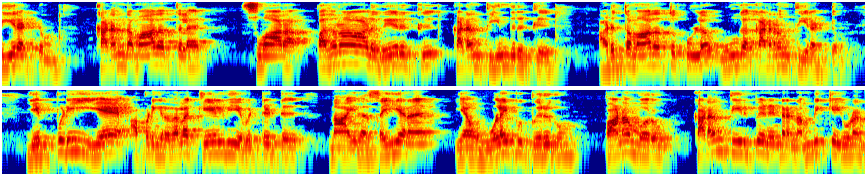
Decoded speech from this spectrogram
தீரட்டும். கடந்த மாதத்தில் சுமாராக பதினாலு பேருக்கு கடன் தீர்ந்திருக்கு. அடுத்த மாதத்துக்குள்ளே உங்கள் கடனும் தீரட்டும். எப்படி ஏன் அப்படிங்கிறதெல்லாம் கேள்வியை விட்டுட்டு நான் இதை செய்யறேன் என் உழைப்பு பெருகும் பணம் வரும் கடன் தீர்ப்பேன் என்ற நம்பிக்கையுடன்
